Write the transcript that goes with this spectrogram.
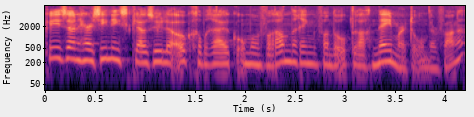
Kun je zo'n herzieningsclausule ook gebruiken om een verandering van de opdrachtnemer te ondervangen?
